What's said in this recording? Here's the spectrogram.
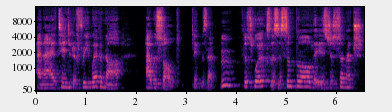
and I attended a free webinar, I was sold. It was like, mm, this works. This is simple. There is just so much.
